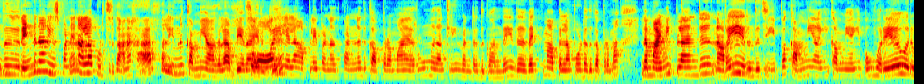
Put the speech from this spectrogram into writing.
இது ரெண்டு நாள் யூஸ் பண்ணேன். நல்லா பிடிச்சிருக்கு. ஆனால் ஹேர் ஃபால் இன்னும் கம்மி ஆகலை. அப்படியே தான் ஆயில் எல்லாம் அப்ளை பண்ணது பண்ணதுக்கு அப்புறமா ரூமை தான் க்ளீன் பண்ணுறதுக்கு வந்து இது வெட் மாப் எல்லாம் போட்டதுக்கு அப்புறமா இந்த மணி பிளான்ட்டு நிறைய இருந்துச்சு. இப்போ கம்மியாகி கம்மியாகி இப்போ ஒரே ஒரு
